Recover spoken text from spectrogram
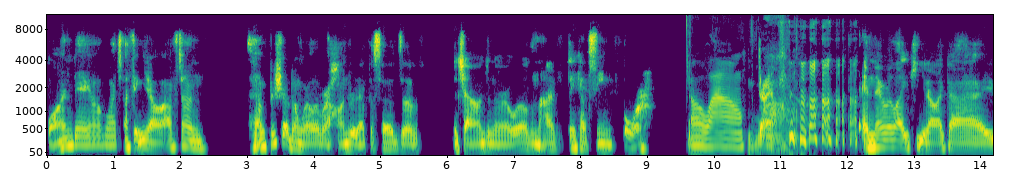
one day I'll watch. I think, you know, I've done, I'm pretty sure I've done well over a hundred episodes of the challenge in the real world. And I think I've seen four Oh, wow. Wow. and they were like, you know, like I,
